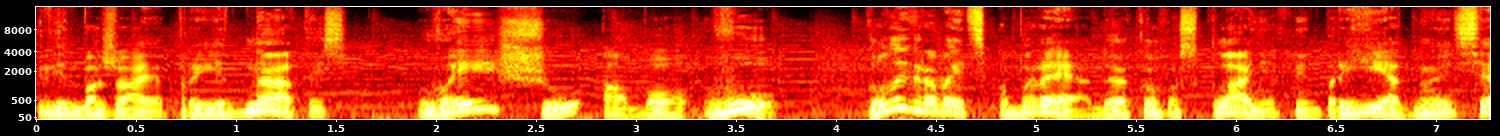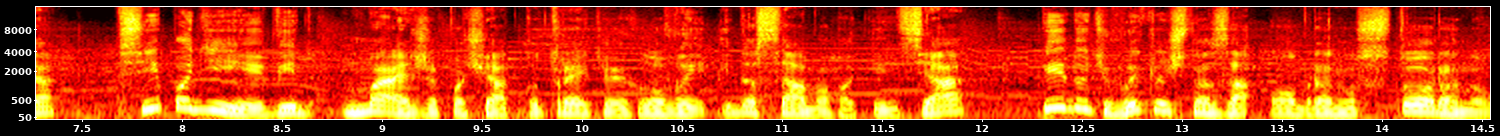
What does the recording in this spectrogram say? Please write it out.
він бажає приєднатись Вей, Шу або Ву. Коли гравець обере, до якого з кланів він приєднується, всі події від майже початку третьої глави і до самого кінця підуть виключно за обрану сторону.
